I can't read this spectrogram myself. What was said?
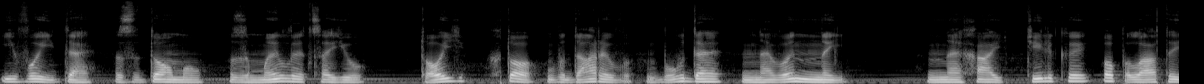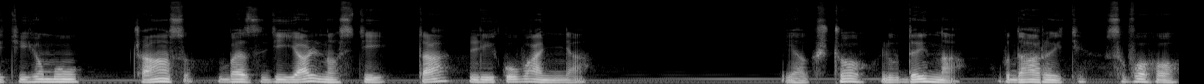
і вийде з дому з милицею, той, хто вдарив, буде невинний. Нехай тільки оплатить йому час бездіяльності та лікування. Якщо людина вдарить свого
